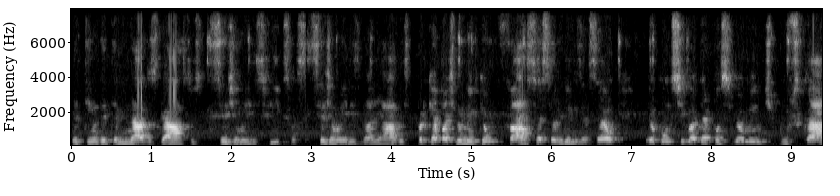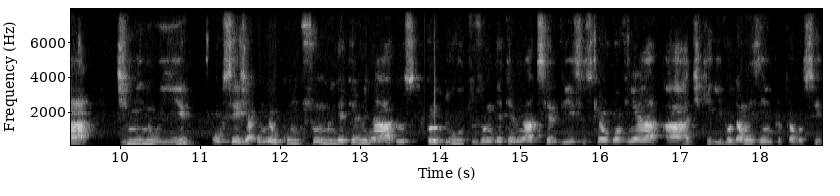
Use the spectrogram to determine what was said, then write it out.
eu tenho determinados gastos, sejam eles fixos, sejam eles variáveis, porque a partir do momento que eu faço essa organização, eu consigo até possivelmente buscar diminuir, ou seja, o meu consumo em determinados produtos ou em determinados serviços que eu vou vir a, adquirir. Vou dar um exemplo para você.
